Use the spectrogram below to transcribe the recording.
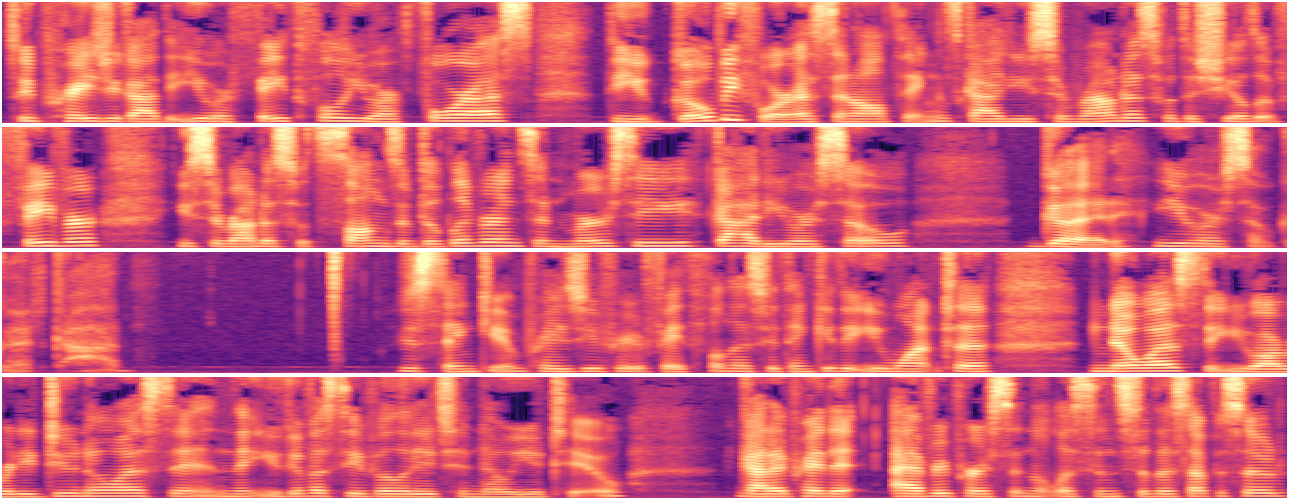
So we praise you, God, that you are faithful, you are for us, that you go before us in all things. God, you surround us with a shield of favor, you surround us with songs of deliverance and mercy. God, you are so good. You are so good, God. Just thank you and praise you for your faithfulness. We thank you that you want to know us, that you already do know us, and that you give us the ability to know you too. God, I pray that every person that listens to this episode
